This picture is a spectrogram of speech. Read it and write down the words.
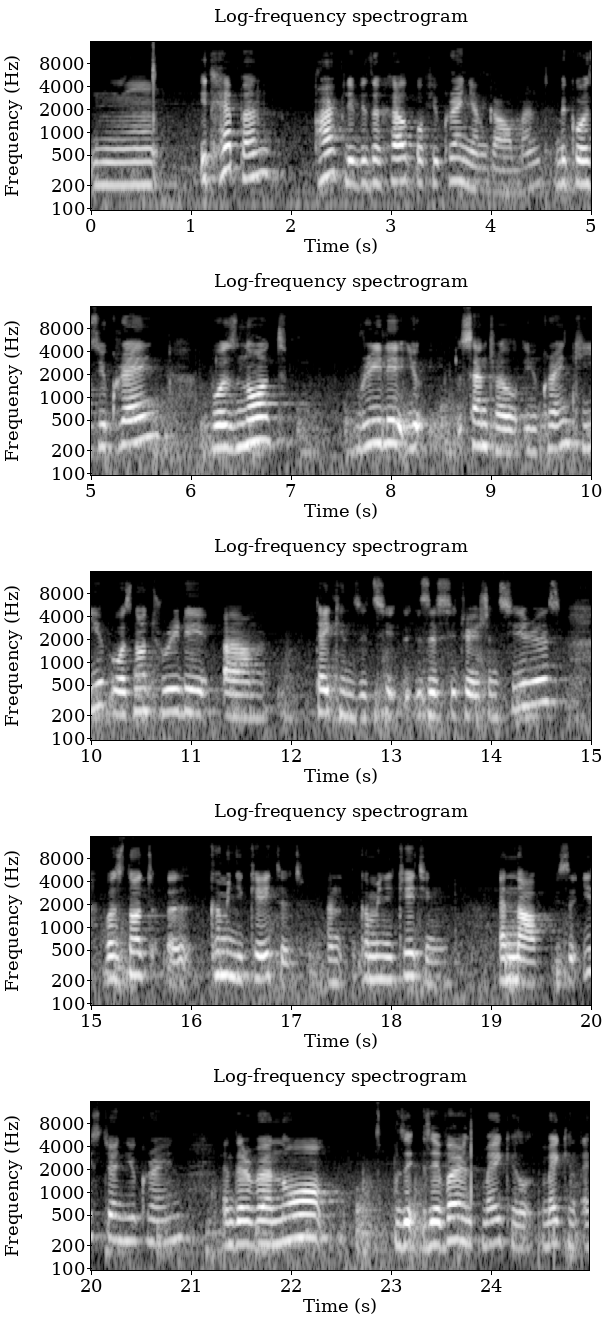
Mm, it happened partly with the help of Ukrainian government because Ukraine was not really central Ukraine, Kiev was not really um, taking the, situation serious, was not uh, communicated and communicating enough with the eastern Ukraine, and there were no, they, they weren't making, making a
